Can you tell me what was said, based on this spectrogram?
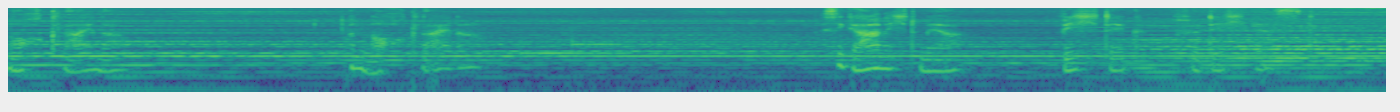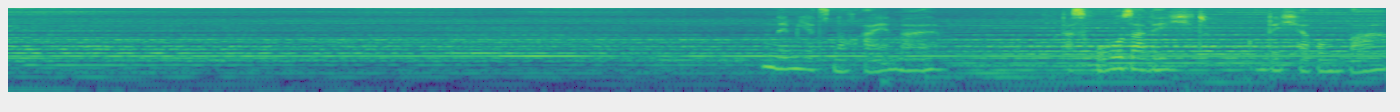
Noch kleiner und noch kleiner. Bis sie gar nicht mehr wichtig für dich ist. Nimm jetzt noch einmal das rosa Licht um dich herum wahr.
